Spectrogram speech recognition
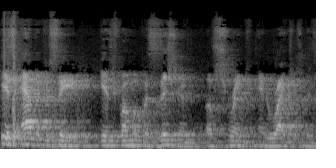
His advocacy is from a position of strength and righteousness.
